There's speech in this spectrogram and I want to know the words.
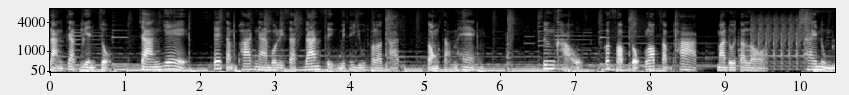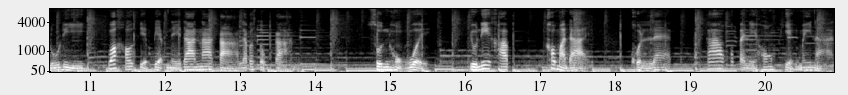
หลังจากเรียนจบ จางเย่ได้สัมภาษณ์งานบริษัทด้านสื่อวิทยุโทรทัศน์สองสามแห่ง ซึ่งเขาก็สอบตกรอบสัมภาษณ์มาโดยตลอด ชายหนุ่มรู้ดีว่าเขาเสียเปรียบในด้านหน้าตาและประสบการณ์ ซุนหงเว่ยอยู่นี่ครับ เข้ามาได้ คนแรกก้าวเข้าไปในห้องเพียงไม่นาน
